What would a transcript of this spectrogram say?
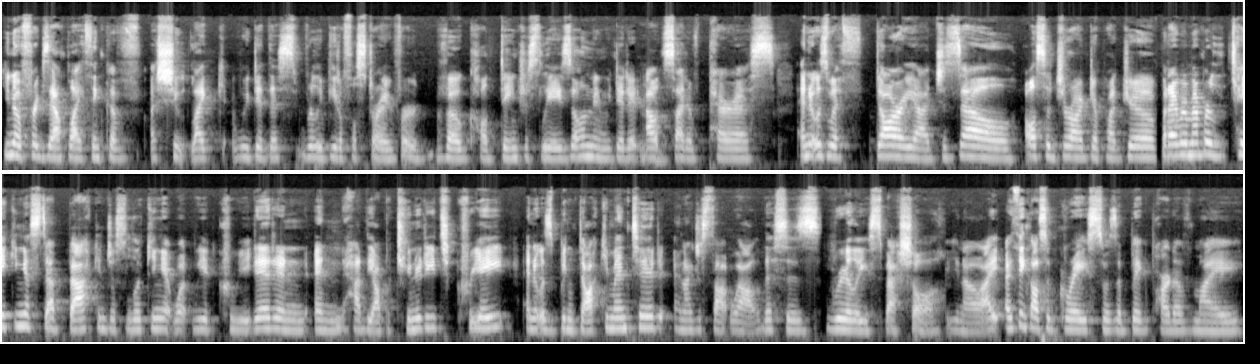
you know, for example, I think of a shoot like we did this really beautiful story for Vogue called Dangerous Liaison, and we did it mm-hmm. outside of Paris. And it was with Daria, Gisele, also Gerard Depardieu. But I remember taking a step back and just looking at what we had created and, and had the opportunity to create. And it was being documented. And I just thought, wow, this is really special. You know, I, I think also Grace was a big part of my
